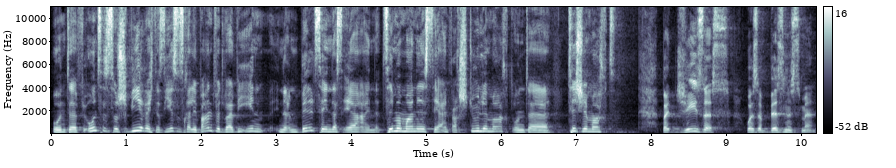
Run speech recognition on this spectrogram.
Und äh, für uns ist es so schwierig, dass Jesus relevant wird, weil wir ihn in einem Bild sehen, dass er ein Zimmermann ist, der einfach Stühle macht und äh, Tische macht. But Jesus was a businessman,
